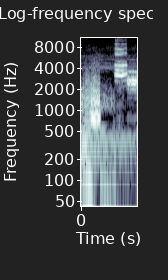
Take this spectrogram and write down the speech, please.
you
